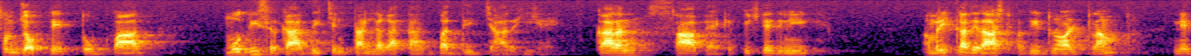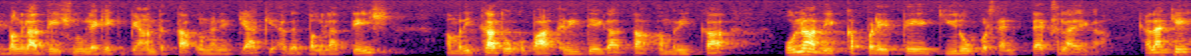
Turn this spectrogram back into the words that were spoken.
ਸਮਝੌਤੇ ਤੋਂ ਬਾਅਦ ਮੋਦੀ ਸਰਕਾਰ ਦੀ ਚਿੰਤਾ ਲਗਾਤਾਰ ਵੱਧਦੀ ਜਾ ਰਹੀ ਹੈ। ਕਾਰਨ ਸਾਫ਼ ਹੈ ਕਿ ਪਿਛਲੇ ਦਿਨੀ ਅਮਰੀਕਾ ਦੇ ਰਾਸ਼ਟਰਪਤੀ ਡੋਨਾਲਡ ਟਰੰਪ ਨੇ ਬੰਗਲਾਦੇਸ਼ ਨੂੰ ਲੈ ਕੇ ਇੱਕ ਬਿਆਨ ਦਿੱਤਾ। ਉਹਨਾਂ ਨੇ ਕਿਹਾ ਕਿ ਅਗਰ ਬੰਗਲਾਦੇਸ਼ ਅਮਰੀਕਾ ਤੋਂ ਕਪਾਹ ਖਰੀਦੇਗਾ ਤਾਂ ਅਮਰੀਕਾ ਉਹਨਾਂ ਦੇ ਕੱਪੜੇ ਤੇ 0% ਟੈਕਸ ਲਾਏਗਾ। ਹਾਲਾਂਕਿ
